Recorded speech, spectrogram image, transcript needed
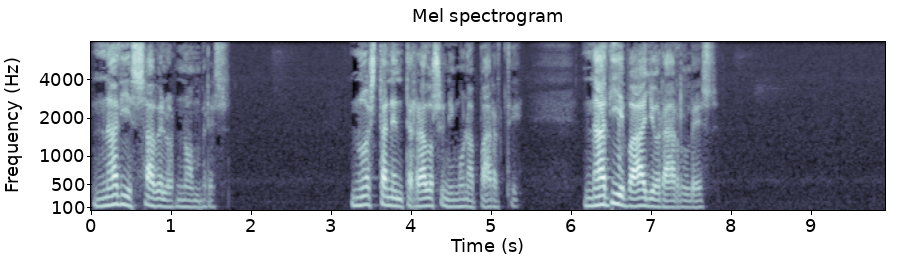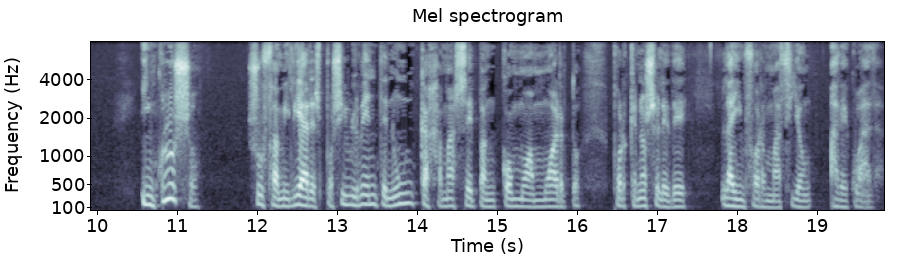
Nadie sabe los nombres no están enterrados en ninguna parte, nadie va a llorarles. Incluso sus familiares posiblemente nunca jamás sepan cómo han muerto porque no se le dé la información adecuada.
